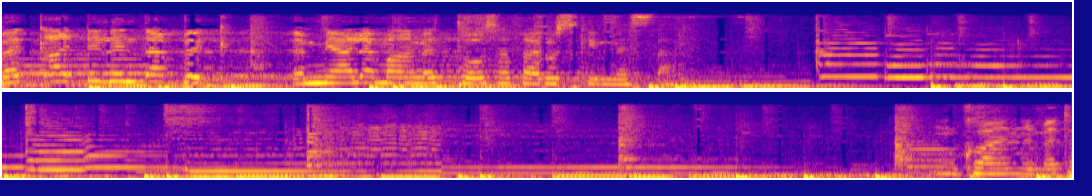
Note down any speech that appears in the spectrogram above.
በቃ እድልን ጠብቅ የሚያለማ መጥቶ ሰፈሩ እስኪነሳ። እንኳን መቶ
